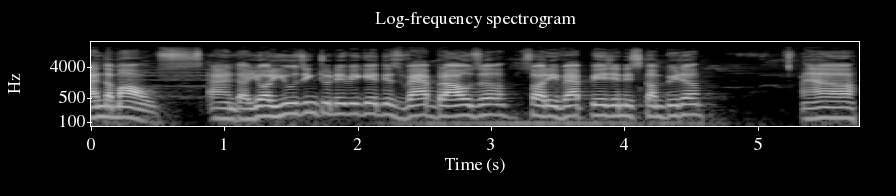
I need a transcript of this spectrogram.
and the mouse and uh, you're using to navigate this web browser, sorry, web page in this computer. Uh,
